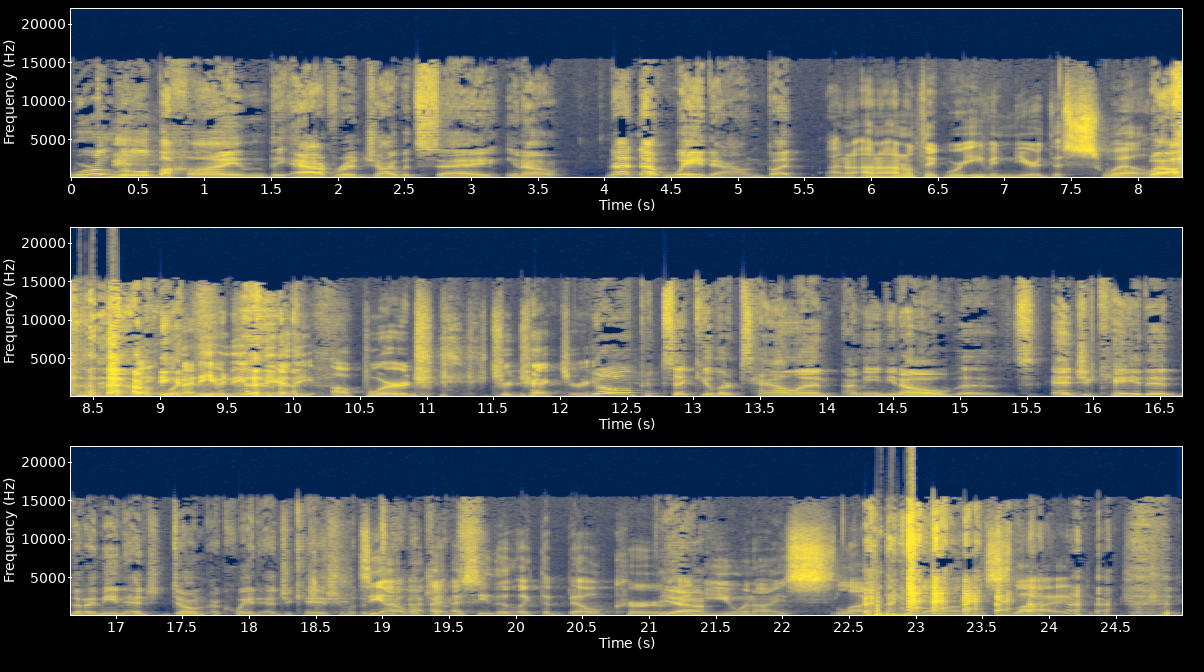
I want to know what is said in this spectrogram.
we're a little behind the average, I would say. You know, not not way down, but I don't, I don't. I don't think we're even near the swell. well, we're not even near the upward trajectory. no particular talent. I mean, you know, uh, educated, but I mean, edu- don't equate education with See, I, intelligence. I, I see the like the bell curve, Yeah. and you and I sliding down the slide.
